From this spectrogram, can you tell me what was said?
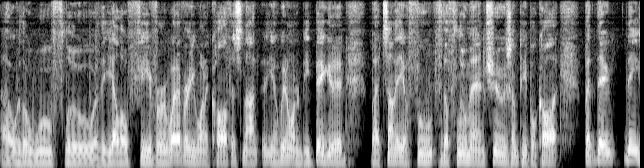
uh, or the Wu flu, or the yellow fever, whatever you want to call it. That's not, you know, we don't want to be bigoted, but some, you know, fu, the flu Manchu, some people call it. But they, they,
